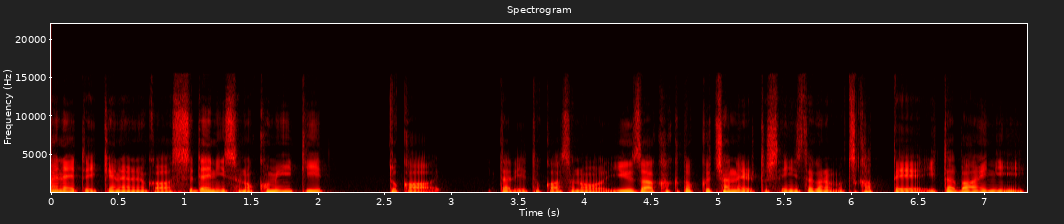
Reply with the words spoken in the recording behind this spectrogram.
えないといけないのが、すでにそのコミュニティとかいたりとか、そのユーザー獲得チャンネルとしてインスタグラムを使っていた場合に、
